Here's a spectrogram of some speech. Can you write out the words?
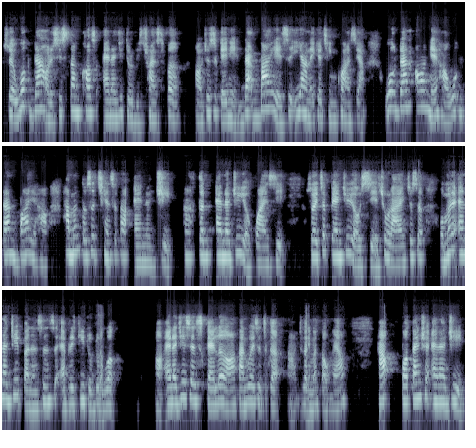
所以 work down on the system cause energy to be transferred。哦，就是给你 that by 也是一样的一个情况下，work done on 也好，work done by 也好，他们都是牵涉到 energy 啊，跟 energy 有关系，所以这边就有写出来，就是我们的 energy 本身是 ability to do work，啊，energy 是 scalar 啊，单位是这个啊，这个你们懂了。好，potential energy，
